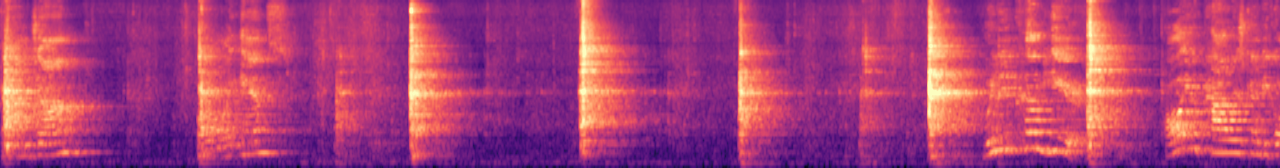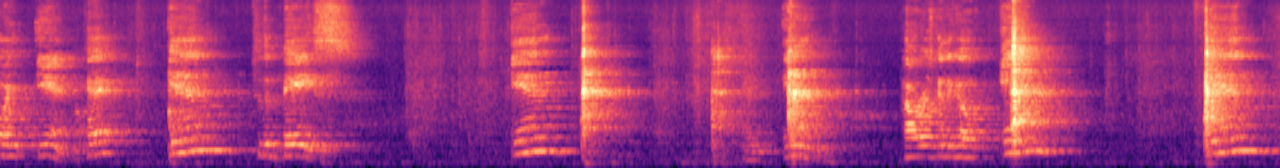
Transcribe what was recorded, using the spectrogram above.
Ganjam, rolling hands. When you come here, all your power is going to be going in, okay? In to the base. In and in. Power is going to go in, in,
